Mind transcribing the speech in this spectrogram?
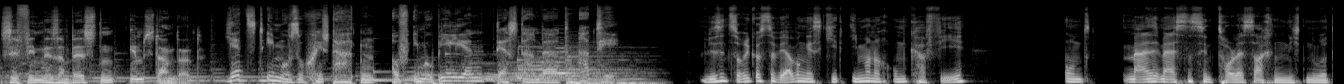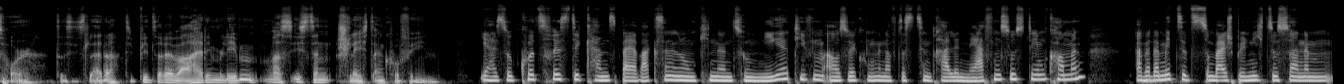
Sie finden es am besten im Standard. Jetzt Immosuche starten auf Immobilien der Standard.at. Wir sind zurück aus der Werbung. Es geht immer noch um Kaffee. Und meistens sind tolle Sachen nicht nur toll. Das ist leider die bittere Wahrheit im Leben. Was ist denn schlecht an Koffein? Ja, also kurzfristig kann es bei Erwachsenen und Kindern zu negativen Auswirkungen auf das zentrale Nervensystem kommen. Aber damit es jetzt zum Beispiel nicht zu so einem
